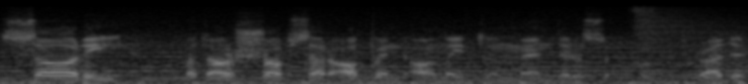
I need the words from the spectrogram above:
Sorry, but our shops are open only to members of Brotherhood.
